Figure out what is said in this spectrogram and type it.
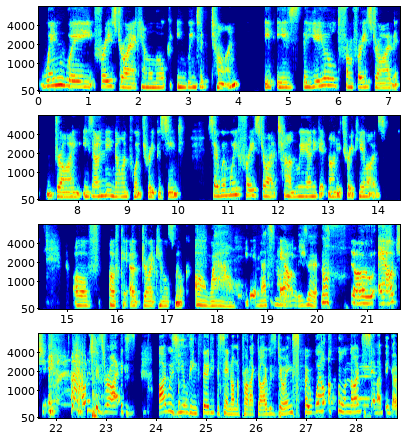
When we freeze dry our camel milk in winter time, it is the yield from freeze dry, drying is only 9.3%. So when we freeze dry a ton, we only get 93 kilos of of, of dried camel's milk. Oh wow, yeah. that's not ouch. Lot, is it? so ouch. ouch is right because I was yielding thirty percent on the product I was doing. So well, nine percent. I think nine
